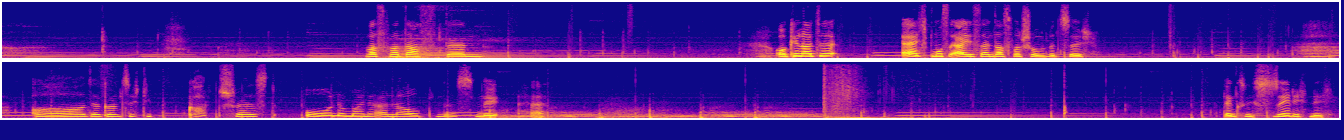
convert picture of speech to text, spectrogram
Was war das denn? Okay, Leute. Ich muss ehrlich sein, das war schon witzig. Oh, der gönnt sich die God-Chest ohne meine Erlaubnis. Nee, hä? Denkst du, ich sehe dich nicht?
